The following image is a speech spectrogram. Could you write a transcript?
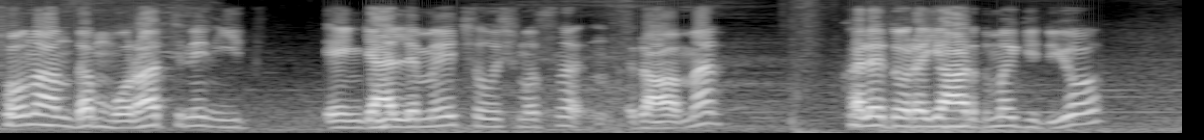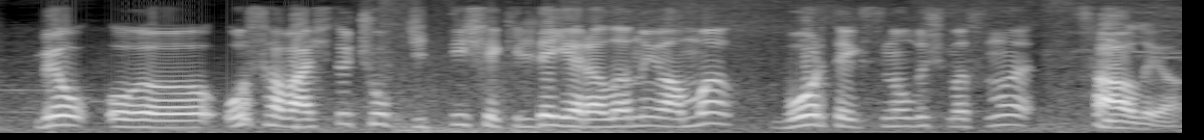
son anda Morati'nin engellemeye çalışmasına rağmen Kaledor'a yardıma gidiyor ve o, o, o savaşta çok ciddi şekilde yaralanıyor ama Vortex'in oluşmasını sağlıyor.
